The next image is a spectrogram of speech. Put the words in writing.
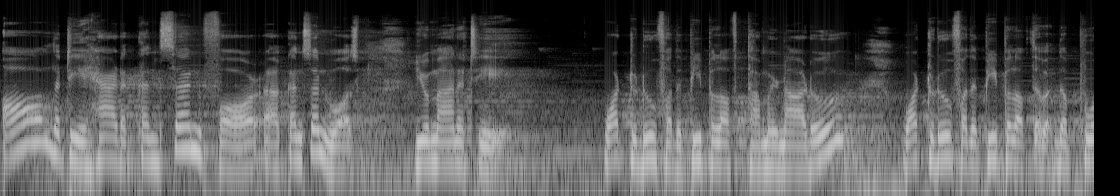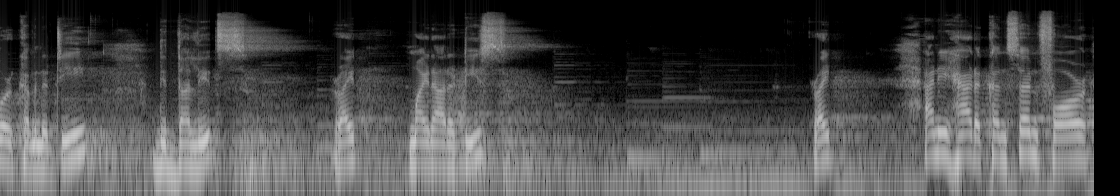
All that he had a concern for, uh, concern was humanity. What to do for the people of Tamil Nadu, what to do for the people of the, the poor community, the Dalits, right? Minorities, right? And he had a concern for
